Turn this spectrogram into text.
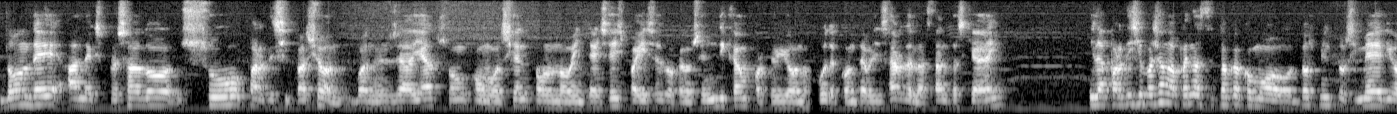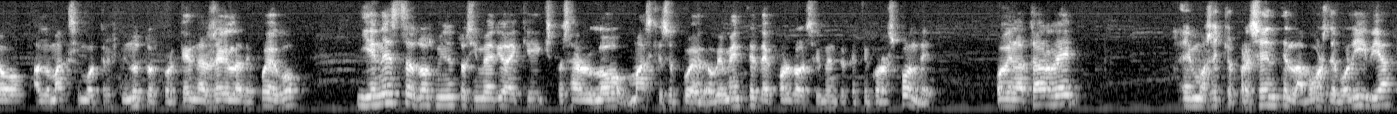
donde han expresado su participación. Bueno, en realidad son como 196 países lo que nos indican, porque yo no pude contabilizar de las tantas que hay. Y la participación apenas te toca como dos minutos y medio, a lo máximo tres minutos, porque hay una regla de juego. Y en estos dos minutos y medio hay que expresar lo más que se puede, obviamente de acuerdo al segmento que te corresponde. Hoy en la tarde hemos hecho presente la voz de Bolivia,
